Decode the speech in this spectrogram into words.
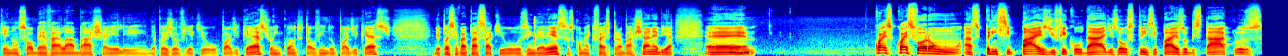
quem não souber, vai lá, baixa ele depois de ouvir aqui o podcast, ou enquanto está ouvindo o podcast. Depois você vai passar aqui os endereços, como é que faz para baixar, né, Bia? É, uhum. Quais, quais foram as principais dificuldades ou os principais obstáculos?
